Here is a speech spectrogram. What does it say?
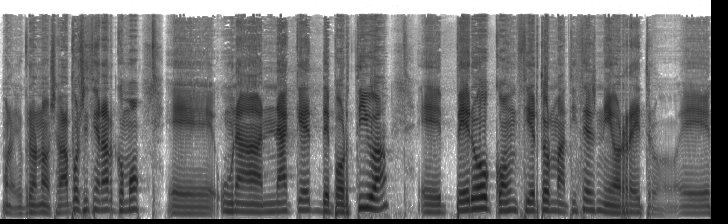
bueno, yo creo no, se va a posicionar como una naked deportiva, pero con ciertos matices neo-retro. Eh,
